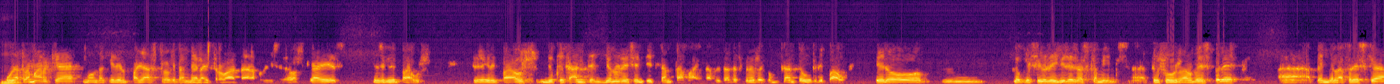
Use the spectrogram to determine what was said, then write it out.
Mm. Una altra marca, molt d'aquí del Pallars, però que també l'he trobat a la província d'Osca, és els gripaus. Els gripaus diu que canten. Jo no els he sentit cantar mai. La veritat és que no sé com canta un gripau, però mm, el que sí els he vist és als camins. Eh, tu surts al vespre eh, a prendre la fresca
